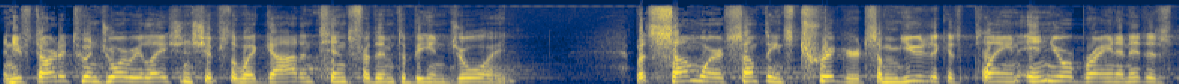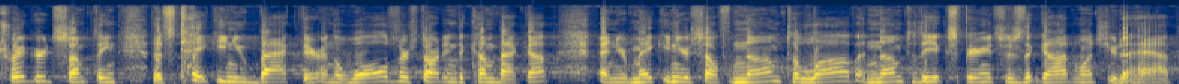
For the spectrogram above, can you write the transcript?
And you've started to enjoy relationships the way God intends for them to be enjoyed. But somewhere something's triggered, some music is playing in your brain, and it has triggered something that's taking you back there, and the walls are starting to come back up, and you're making yourself numb to love and numb to the experiences that God wants you to have.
